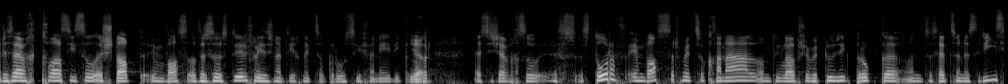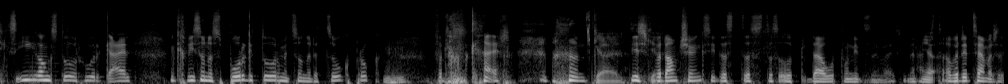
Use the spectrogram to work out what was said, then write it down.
Weil es einfach quasi so eine Stadt im Wasser, oder so ein Dörfli, ist natürlich nicht so groß wie Venedig, ja. aber es ist einfach so ein, ein, Dorf im Wasser mit so Kanal und du läufst über 1000 Brücken und es hat so ein riesiges Eingangstor, hure geil. Wirklich wie so ein Burgentor mit so einer Zugbrücke. Mhm. Verdammt geil. Und geil. Die ist geil. verdammt schön gewesen, das, das, das Ort, der Ort, wo ich jetzt nicht weiß, wie er heißt. Ja. Aber jetzt haben wir so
